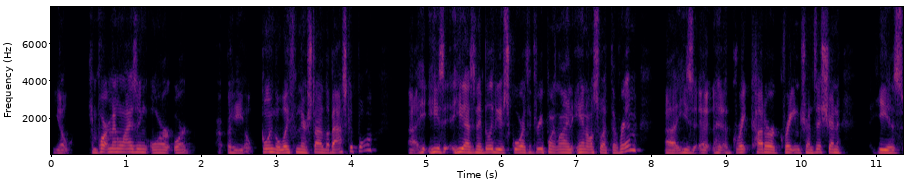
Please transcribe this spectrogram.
you know compartmentalizing or or, or you know, going away from their style of basketball. Uh, he, he's he has an ability to score at the three point line and also at the rim. Uh, he's a, a, great cutter, great in transition. He is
